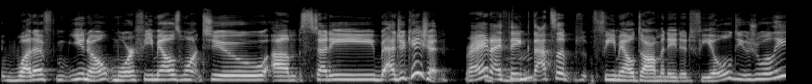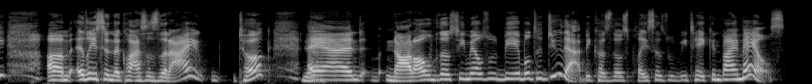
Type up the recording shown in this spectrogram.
what if, you know, more females want to um, study education, right? I think that's a female dominated field usually, um, at least in the classes that I took. And not all of those females would be able to do that because those places would be taken by males,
